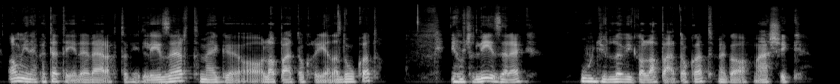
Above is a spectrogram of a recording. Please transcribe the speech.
aminek a tetejére ráraktak egy lézert, meg a lapátokra jeladókat, és most a lézerek úgy lövik a lapátokat, meg a másik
